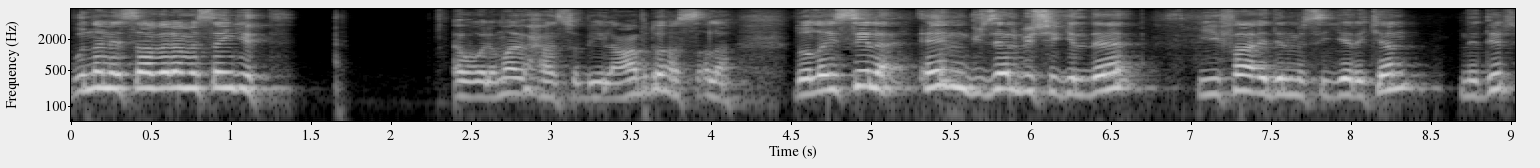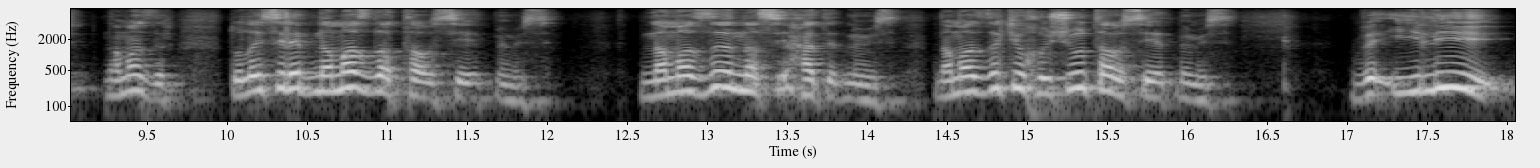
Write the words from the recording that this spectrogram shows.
Bundan hesap veremezsen git. Evvelu ma yuhasu bil abdu. Dolayısıyla en güzel bir şekilde ifa edilmesi gereken nedir? Namazdır. Dolayısıyla hep namazla tavsiye etmemiz. Namazı nasihat etmemiz. Namazdaki huşu tavsiye etmemiz. Ve iyiliği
